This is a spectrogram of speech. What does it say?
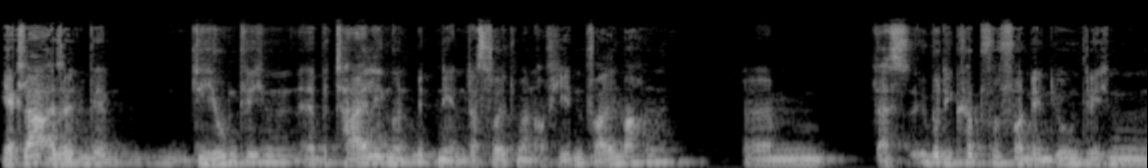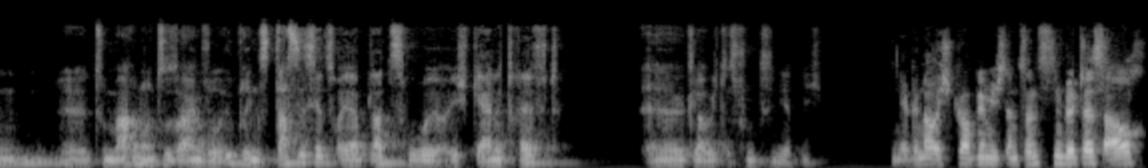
Ja klar, also die Jugendlichen äh, beteiligen und mitnehmen, das sollte man auf jeden Fall machen. Ähm, das über die Köpfe von den Jugendlichen äh, zu machen und zu sagen, so übrigens, das ist jetzt euer Platz, wo ihr euch gerne trefft, äh, glaube ich, das funktioniert nicht. Ja, genau. Ich glaube nämlich, ansonsten wird das auch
